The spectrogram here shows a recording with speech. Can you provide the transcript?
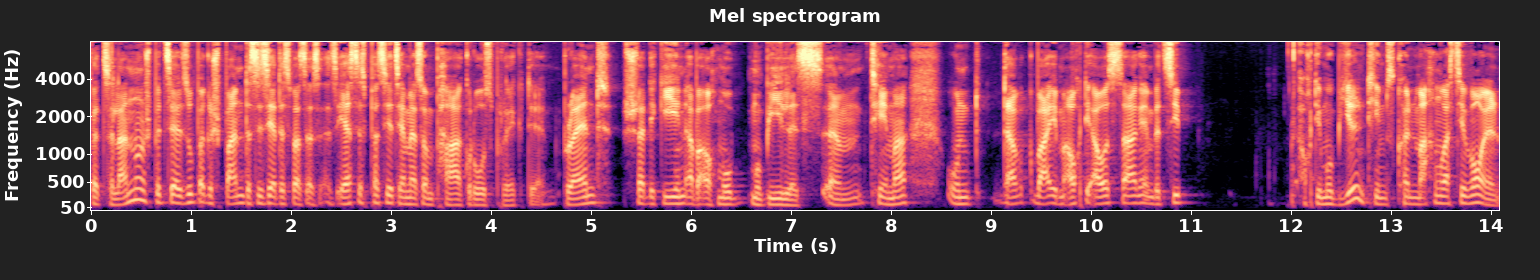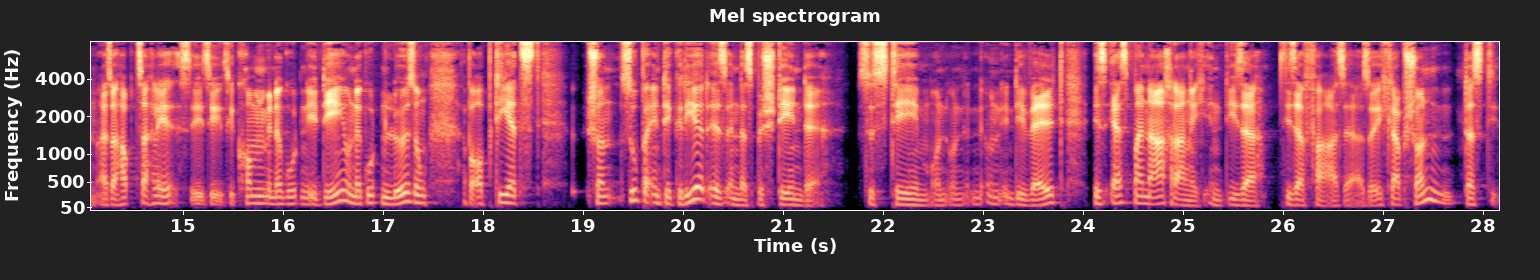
bei Zalando speziell super gespannt. Das ist ja das, was als, als erstes passiert. Sie haben ja so ein paar Großprojekte, Brand-Strategien, aber auch mo mobiles ähm, Thema. Und da war eben auch die Aussage im Prinzip, auch die mobilen Teams können machen, was sie wollen. Also Hauptsache, sie, sie, sie kommen mit einer guten Idee und einer guten Lösung. Aber ob die jetzt schon super integriert ist in das bestehende System und, und, und in die Welt, ist erstmal nachrangig in dieser, dieser Phase. Also ich glaube schon, dass die,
